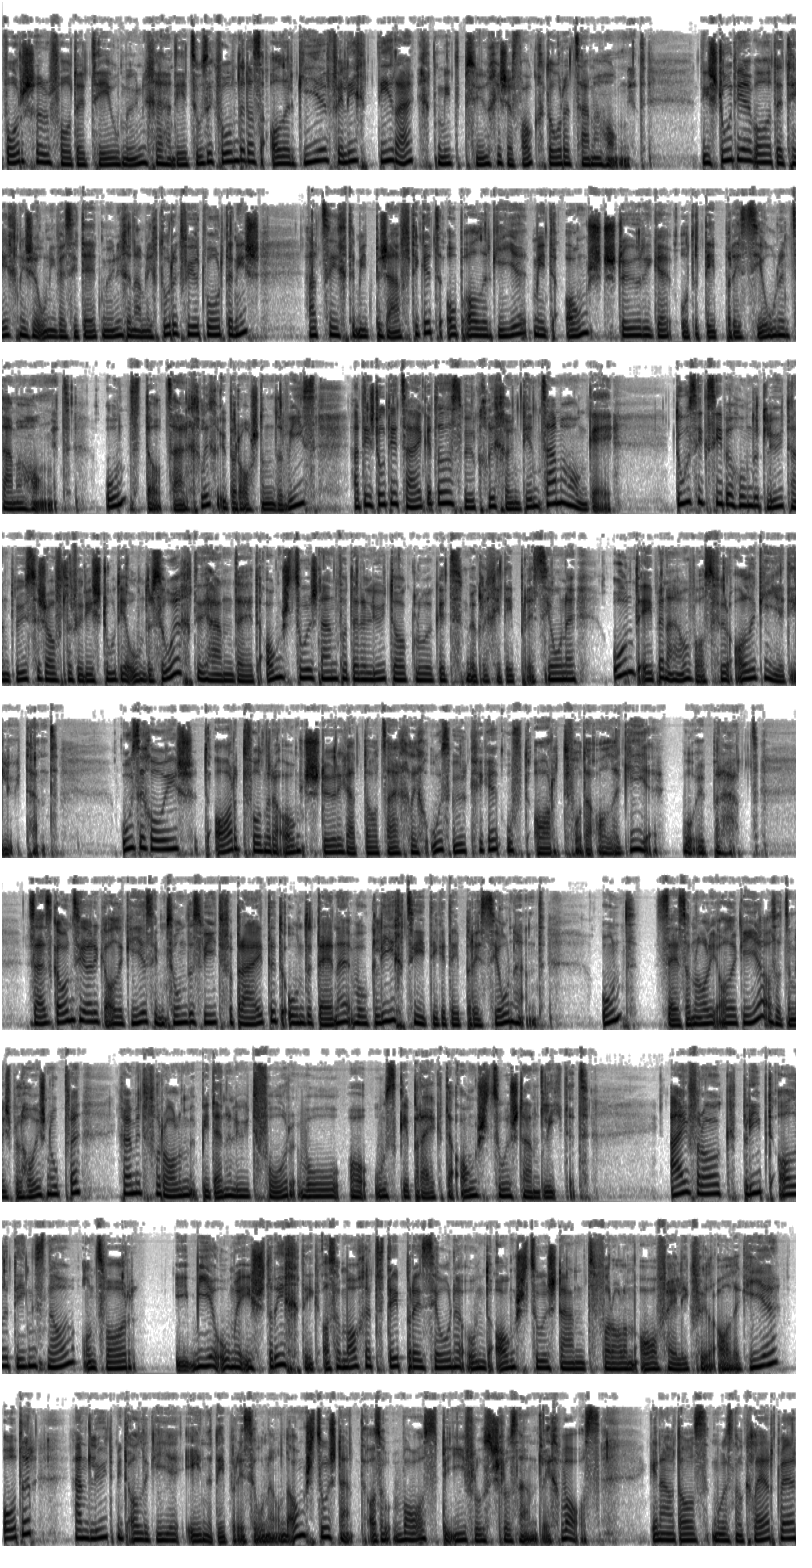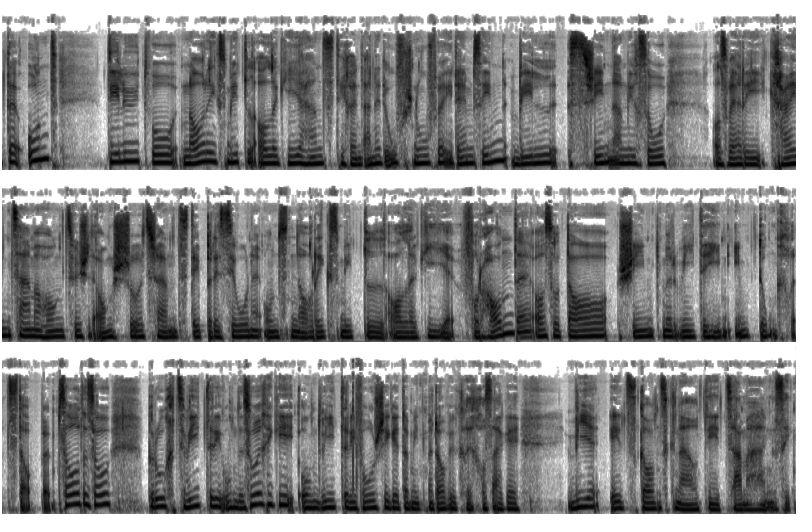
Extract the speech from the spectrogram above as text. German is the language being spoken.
Forscher von der TU München haben jetzt herausgefunden, dass Allergien vielleicht direkt mit psychischen Faktoren zusammenhängen. Die Studie, die an der Technischen Universität München nämlich durchgeführt worden ist, hat sich damit beschäftigt, ob Allergien mit Angststörungen oder Depressionen zusammenhängen. Und tatsächlich, überraschenderweise, hat die Studie gezeigt, dass es wirklich einen Zusammenhang geben könnte. 1700 Leute haben die Wissenschaftler für die Studie untersucht. Sie haben den Angstzustände dieser Leute angeschaut, mögliche Depressionen und eben auch, was für Allergien die Leute haben. Herausgekommen ist, die Art einer Angststörung hat tatsächlich Auswirkungen auf die Art der Allergien, die jemand hat. Das heisst, ganzjährige Allergien sind besonders weit verbreitet unter denen, die gleichzeitig eine Depression haben. Und saisonale Allergien, also zum Beispiel Heuschnupfen, kommen vor allem bei den Leuten vor, die an ausgeprägten Angstzuständen leiden. Eine Frage bleibt allerdings noch, und zwar, wie um ist richtig? Also machen Depressionen und Angstzustände vor allem anfällig für Allergien? Oder haben Leute mit Allergien eher Depressionen und Angstzustände? Also was beeinflusst schlussendlich was? Genau das muss noch geklärt werden. Und die Leute, die Nahrungsmittelallergien haben, die können auch nicht aufschnaufen in dem Sinn, weil es scheint nämlich so, als wäre kein Zusammenhang zwischen Angstzuständen, Depressionen und Nahrungsmittelallergien vorhanden. Also da scheint man weiterhin im Dunkeln zu tappen. So oder so braucht es weitere Untersuchungen und weitere Forschungen, damit man da wirklich sagen kann, wie jetzt ganz genau die Zusammenhänge sind.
